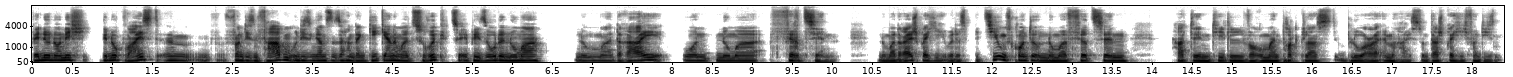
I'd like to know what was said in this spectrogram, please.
Wenn du noch nicht genug weißt ähm, von diesen Farben und diesen ganzen Sachen, dann geh gerne mal zurück zur Episode Nummer, Nummer drei und Nummer 14. Nummer drei spreche ich über das Beziehungskonto und Nummer 14 hat den Titel, warum mein Podcast Blue RM heißt. Und da spreche ich von diesen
